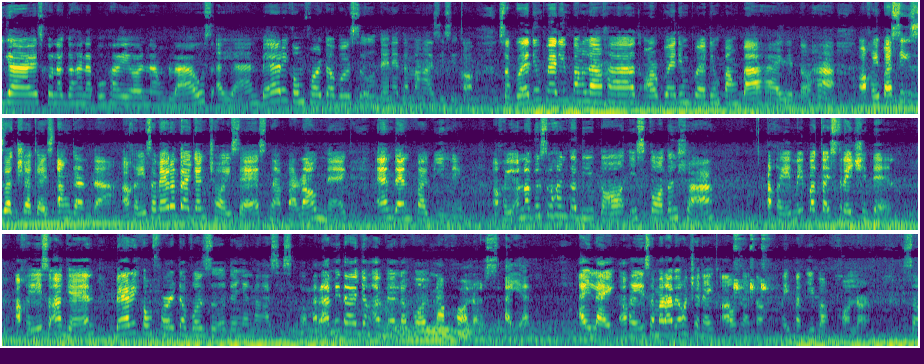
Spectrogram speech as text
Hi guys, kung naghahanap po kayo ng blouse, ayan, very comfortable suotin ito mga sisi ko. So pwedeng pwedeng pang lakad or pwedeng pwedeng pang bahay dito ha. Okay, pa zigzag siya guys, ang ganda. Okay, so meron tayo dyan choices na pa round neck and then pa v-neck. Okay, ang nagustuhan ko dito is cotton siya. Okay, may pagka-stretchy din. Okay, so again, very comfortable suotin yan mga sisi ko. Marami tayo dyang available na colors. Ayan. I like. Okay, so marami akong check out na to. May iba't ibang color. So,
